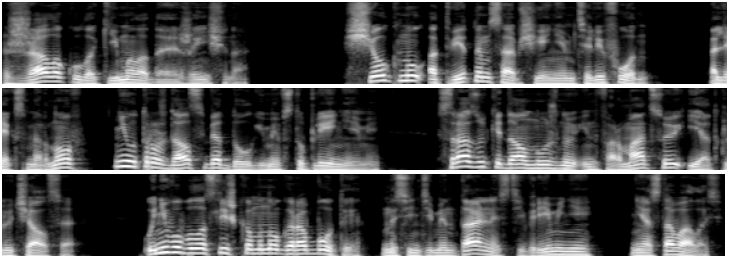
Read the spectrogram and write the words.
Сжала кулаки молодая женщина. Щелкнул ответным сообщением телефон. Олег Смирнов не утруждал себя долгими вступлениями. Сразу кидал нужную информацию и отключался. У него было слишком много работы, на сентиментальность и времени не оставалось.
